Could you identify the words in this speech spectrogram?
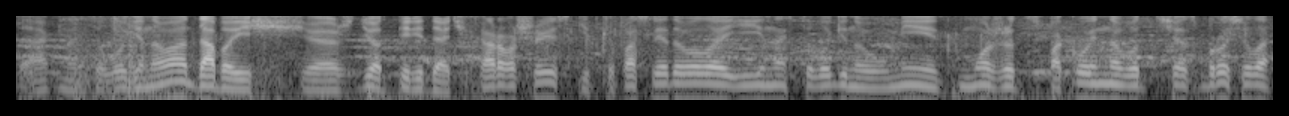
Так, Настя Логинова. Дабович э, ждет передачи хорошие. Скидка последовала. И Настя Логинова умеет, может спокойно. Вот сейчас бросила.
